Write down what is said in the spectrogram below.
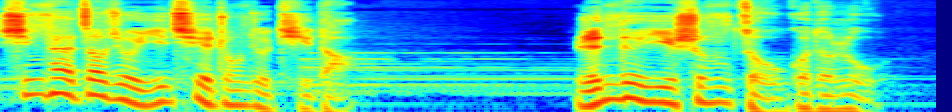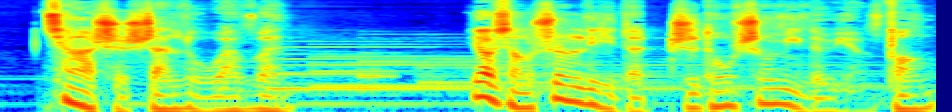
心态造就一切中就提到。人的一生走过的路，恰是山路弯弯。要想顺利的直通生命的远方，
